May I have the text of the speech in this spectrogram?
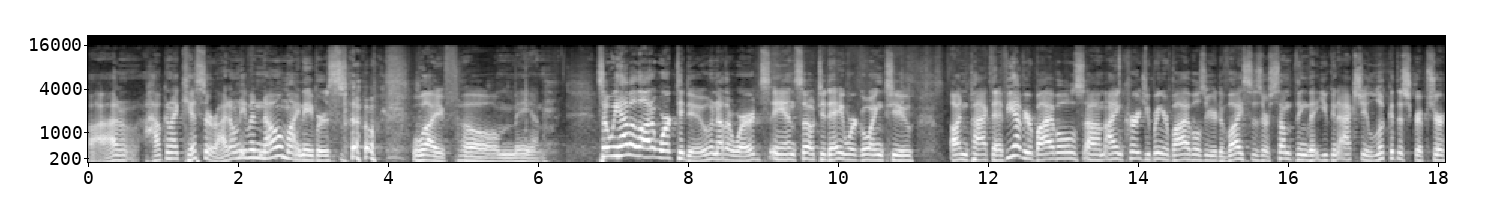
I don't, how can I kiss her? I don't even know my neighbor's wife. Oh, man. So we have a lot of work to do, in other words. And so today we're going to unpack that. If you have your Bibles, um, I encourage you bring your Bibles or your devices or something that you can actually look at the Scripture.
